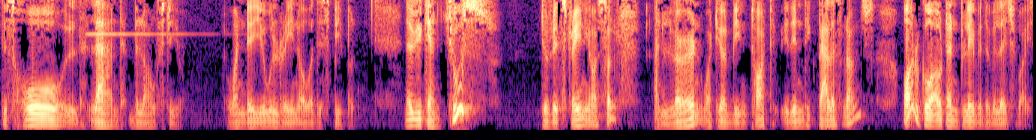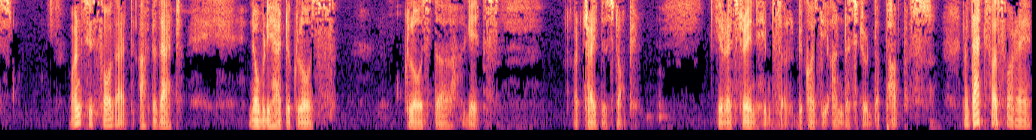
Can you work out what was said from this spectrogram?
This whole land belongs to you. One day you will reign over these people. Now you can choose to restrain yourself and learn what you are being taught within the palace grounds or go out and play with the village boys. Once he saw that, after that, nobody had to close, close the gates or try to stop him. He restrained himself because he understood the purpose. Now that was for a,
